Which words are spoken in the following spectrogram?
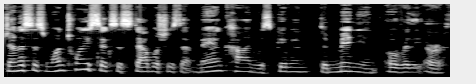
Genesis 1:26 establishes that mankind was given dominion over the earth.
